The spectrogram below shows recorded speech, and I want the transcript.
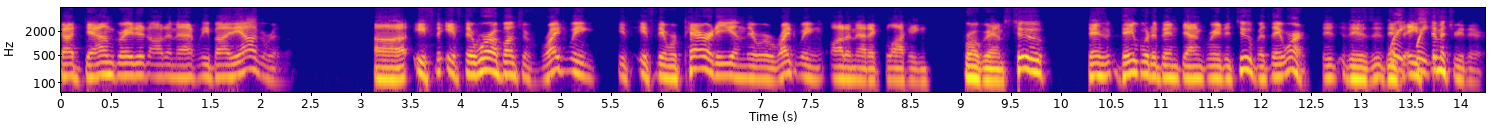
got downgraded automatically by the algorithm. Uh, if if there were a bunch of right wing, if if there were parity and there were right wing automatic blocking programs too, then they would have been downgraded too, but they weren't. There's, there's Wait, wait. asymmetry there.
